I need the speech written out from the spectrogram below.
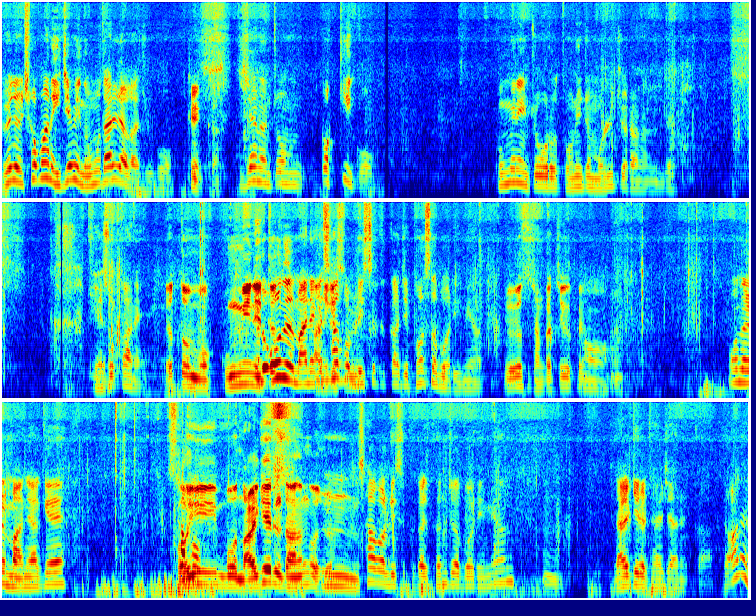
왜냐면 초반에 이재명이 너무 달려가지고 그러니까. 이제는 좀 꺾이고 국민의힘 쪽으로 돈이 좀 몰릴 줄 알았는데 크, 계속 가네. 이것도 뭐 국민의 뜻 오늘 만약에 아니겠습니까? 사법 리스크까지 벗어버리면 여기서 잠깐 찍을까요? 어. 예. 오늘 만약에 사법, 거의 뭐 날개를 다는 거죠. 음, 사법 리스크까지 던져버리면 음. 날개를 달지 않을까. 안에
